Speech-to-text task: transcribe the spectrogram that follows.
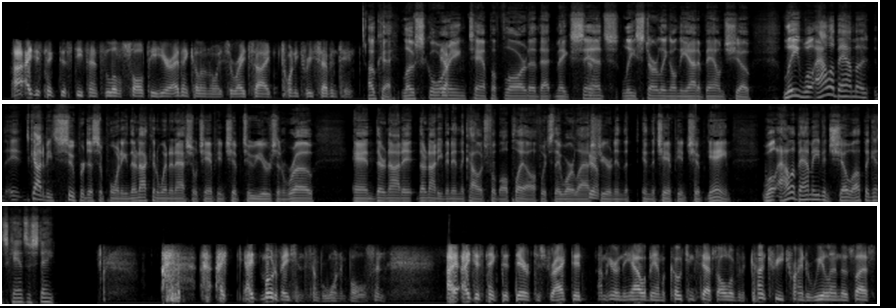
I just think this defense is a little salty here. I think Illinois is the right side, 23-17. Okay, low scoring, yep. Tampa, Florida. That makes sense. Yep. Lee Sterling on the Out of Bounds show. Lee, well, Alabama, it's got to be super disappointing. They're not going to win a national championship two years in a row and they're not they're not even in the college football playoff, which they were last yeah. year and in the in the championship game. Will Alabama even show up against Kansas State? I, I motivation is number one in bowls, and I, I just think that they're distracted. I'm hearing the Alabama coaching staffs all over the country trying to reel in those last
